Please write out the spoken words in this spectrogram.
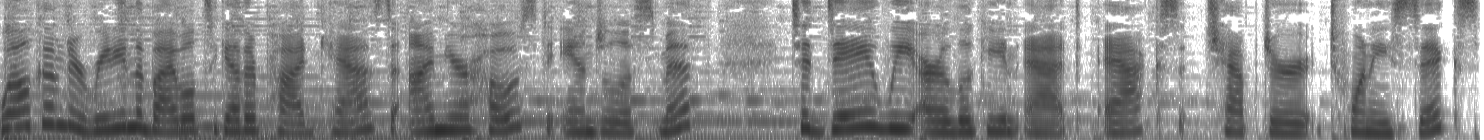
Welcome to Reading the Bible Together podcast. I'm your host, Angela Smith. Today we are looking at Acts chapter 26.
